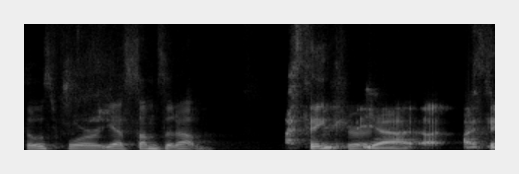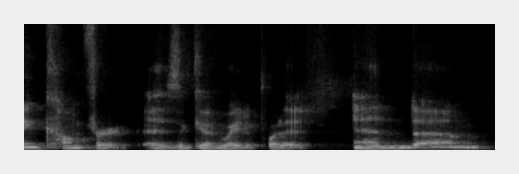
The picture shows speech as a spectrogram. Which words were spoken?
those four, yeah, sums it up. I think, sure. yeah, I I think comfort is a good way to put it. And um,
